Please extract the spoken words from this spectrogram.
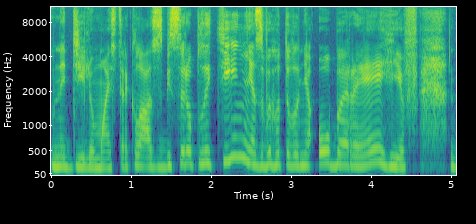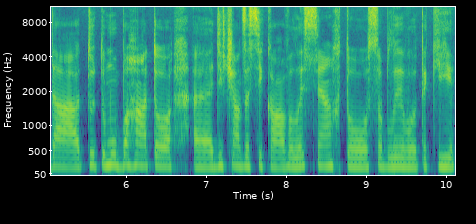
В неділю майстер-клас з бісероплетіння, з виготовлення оберегів. Да, тут тому багато е, дівчат зацікавилися, хто особливо такі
